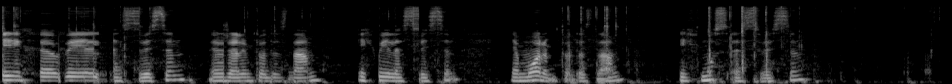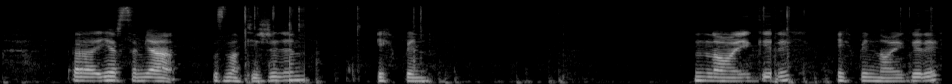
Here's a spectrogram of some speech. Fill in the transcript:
Ich will es wissen. Ja želim to da znam. Ich will es wissen. Ja moram to da znam. Ich muss es wissen. Uh, jer sam ja znatiželjen. Ich bin neugierig. Ich bin neugierig.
